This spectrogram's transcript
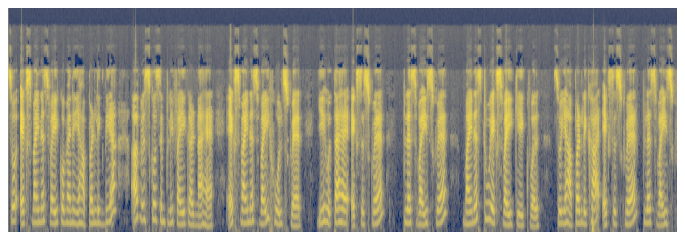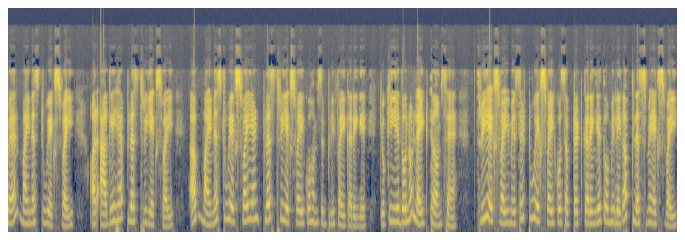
सो एक्स माइनस वाई को मैंने यहाँ पर लिख दिया। अब इसको सिंप्लीफाई करना है। X minus y whole square ये होता है x square plus y square minus two x y के इक्वल सो so, यहाँ पर लिखा x square plus y square minus two x y और आगे है प्लस थ्री एक्स वाई अब minus two x y and plus three x y को हम सिंप्लीफाई करेंगे क्योंकि ये दोनों लाइक like टर्म्स हैं। थ्री एक्स वाई में से टू एक्स वाई को सब्ट्रैक्ट करेंगे तो मिलेगा प्लस में एक्स वाई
